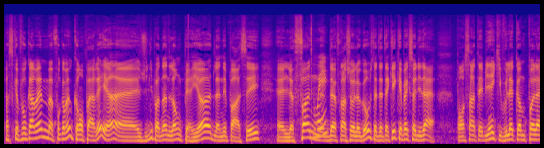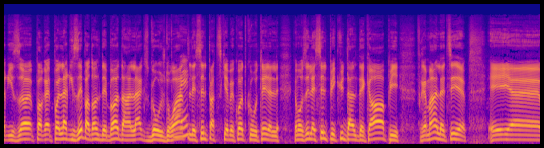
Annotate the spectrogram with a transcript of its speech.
parce qu'il faut quand même faut quand même comparer, hein, euh, Julie, pendant une longue période, l'année passée, le fun de François Legault, c'était d'attaquer Québec solidaire on sentait bien qu'il voulait comme polariser, polariser pardon, le débat dans l'axe gauche-droite, laisser le Parti québécois de côté, comme on dit, laisser le PQ dans le décor, puis vraiment, là, tu sais, et euh,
